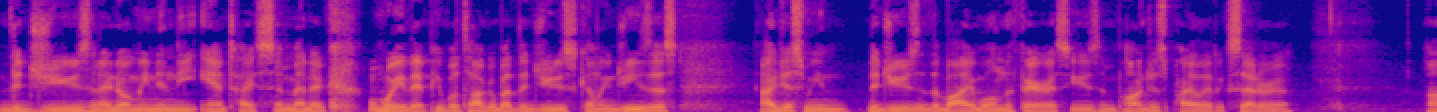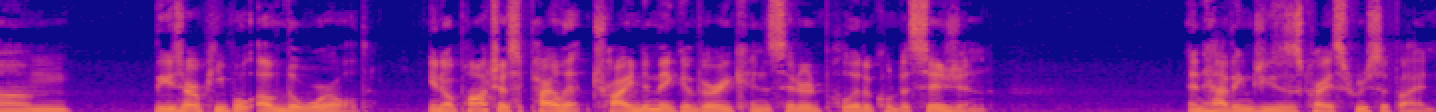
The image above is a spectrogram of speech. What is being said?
the Jews, and I don't mean in the anti Semitic way that people talk about the Jews killing Jesus. I just mean the Jews of the Bible and the Pharisees and Pontius Pilate, etc. Um, these are people of the world. You know, Pontius Pilate tried to make a very considered political decision in having Jesus Christ crucified.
